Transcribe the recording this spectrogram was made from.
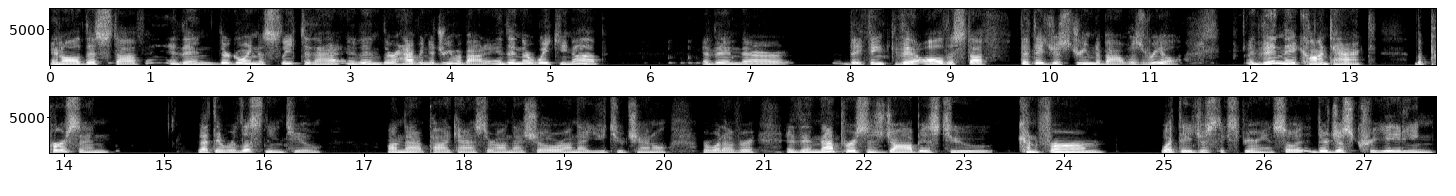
and all this stuff. And then they're going to sleep to that, and then they're having a dream about it, and then they're waking up, and then they're they think that all the stuff that they just dreamed about was real, and then they contact the person that they were listening to on that podcast or on that show or on that YouTube channel or whatever. And then that person's job is to confirm what they just experienced. So they're just creating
